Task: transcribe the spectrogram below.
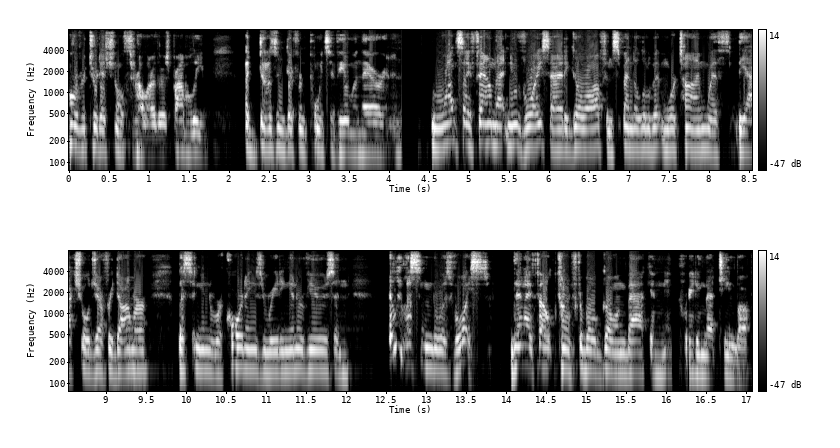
more of a traditional thriller. There's probably a dozen different points of view in there. And once I found that new voice, I had to go off and spend a little bit more time with the actual Jeffrey Dahmer, listening to recordings and reading interviews and really listening to his voice. Then I felt comfortable going back and creating that team book.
